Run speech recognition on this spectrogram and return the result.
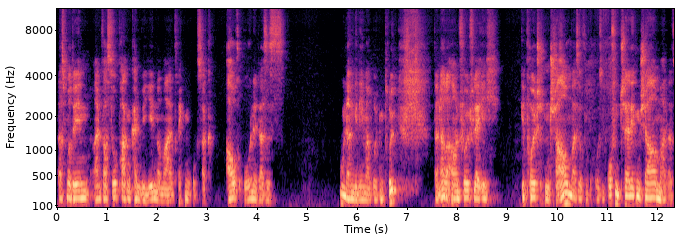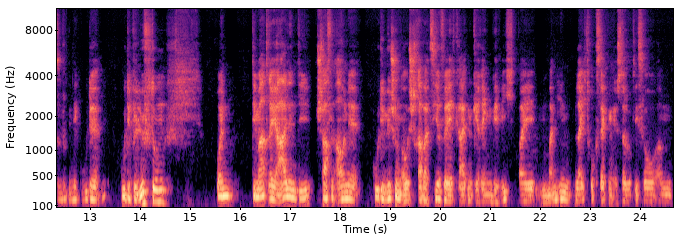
dass man den einfach so packen kann wie jeden normalen Treckenrucksack, auch ohne dass es unangenehm am Rücken drückt. Dann hat er auch einen vollflächig gepolsterten Schaum, also aus einem offencelligen Schaum, hat also wirklich eine gute, gute Belüftung. Und die Materialien, die schaffen auch eine gute Mischung aus Strapazierfähigkeit und geringem Gewicht. Bei manchen Leichtrucksäcken ist da wirklich so, ähm,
